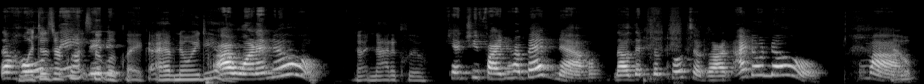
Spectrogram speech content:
The whole what does her closet look like? I have no idea. I want to know. not, not a clue. Can she find her bed now? Now that the clothes are gone? I don't know. Come on. Nope.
